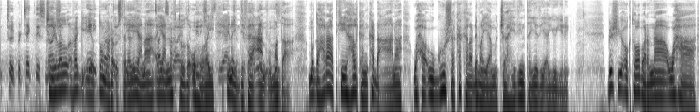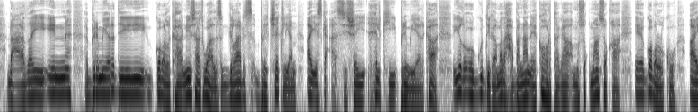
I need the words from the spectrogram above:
jiilal rag iyo dumar protest australiyaan ah ayaa naftooda u the inay difaacaan ummadda. Mudaharaadkii halkan ka dhacaana waxa uu guusha ka kala dhimayaa mujaahidiintayadii ayuu yidhi. Bishii oktoobarna waxaa dhacday in bremieradii gobolka new south wales gladys brecheklian ay iska casishay xilkii premierka iyada oo guddiga madaxa bannaan ee ka hortaga musuq maasuqa ee gobolku ay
